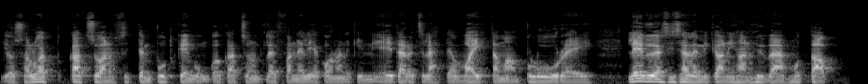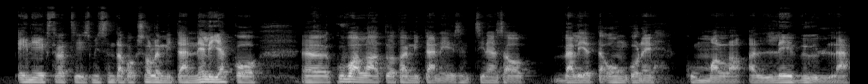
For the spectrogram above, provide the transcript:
jos haluat katsoa sitten putkeen, kun on katsonut leffa 4 niin ei tarvitse lähteä vaihtamaan Blu-ray-levyä sisälle, mikä on ihan hyvä, mutta ei ne ekstrat siis missään tapauksessa ole mitään 4K kuvanlaatua tai mitä, niin ei se sinänsä ole väliä, että onko ne kummalla levyllä.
